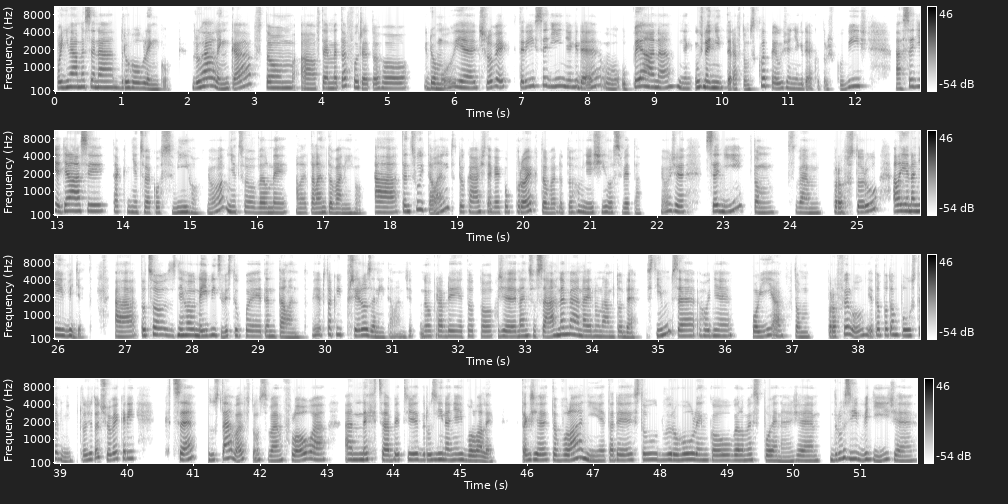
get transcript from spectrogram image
podíváme se na druhou linku. Druhá linka v, tom, v té metafoře toho domu je člověk, který sedí někde u, u piana, něk, už není teda v tom sklepě, už je někde jako trošku výš a sedí a dělá si tak něco jako svýho, jo? něco velmi ale talentovaného. A ten svůj talent dokáže tak jako projektovat do toho vnějšího světa. Jo, že sedí v tom svém prostoru, ale je na něj vidět. A to, co z něho nejvíc vystupuje, je ten talent. Je to takový přirozený talent, že opravdu je to to, že na něco sáhneme a najednou nám to jde. S tím se hodně pojí a v tom profilu je to potom poustevní, protože to člověk, který chce zůstávat v tom svém flow a, a nechce, aby ti druzí na něj volali. Takže to volání je tady s tou druhou linkou velmi spojené, že druzí vidí, že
